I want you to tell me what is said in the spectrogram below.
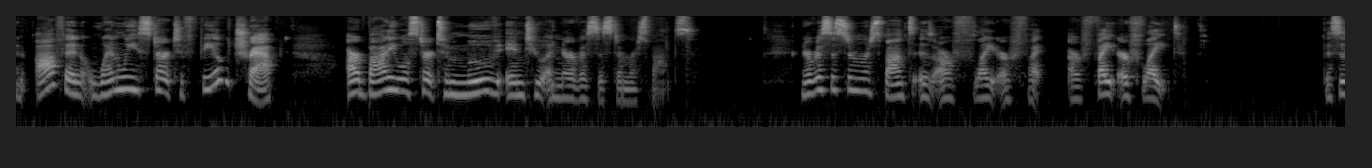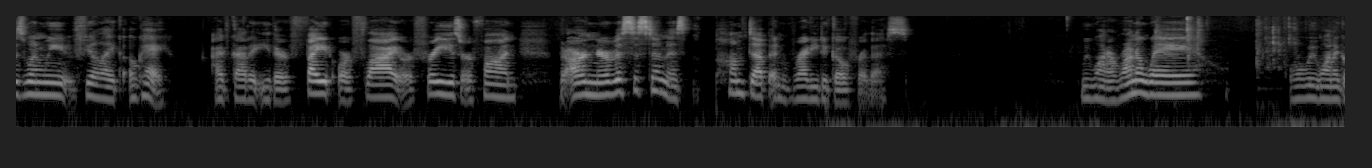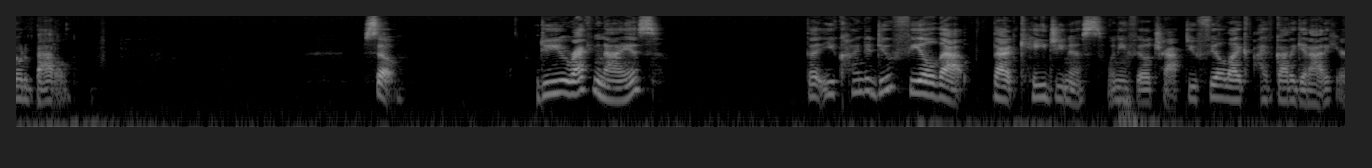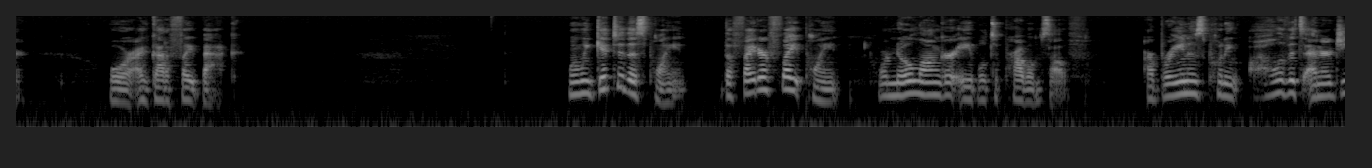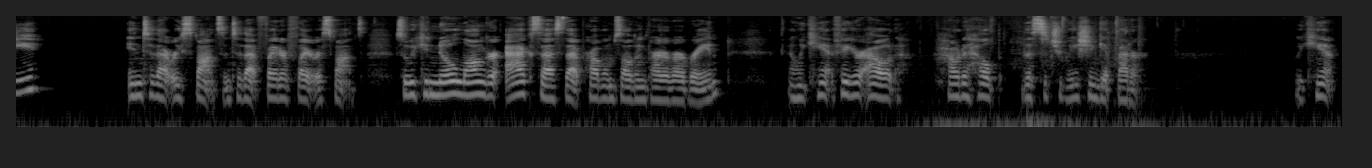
And often when we start to feel trapped, our body will start to move into a nervous system response. Nervous system response is our flight or fight, our fight or flight. This is when we feel like, okay, I've got to either fight or fly or freeze or fawn, but our nervous system is pumped up and ready to go for this. We want to run away or we want to go to battle. So, do you recognize that you kind of do feel that that caginess when you feel trapped? You feel like I've got to get out of here or I've got to fight back. When we get to this point, the fight or flight point, we're no longer able to problem solve. Our brain is putting all of its energy into that response, into that fight or flight response. So we can no longer access that problem solving part of our brain and we can't figure out how to help the situation get better. We can't.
